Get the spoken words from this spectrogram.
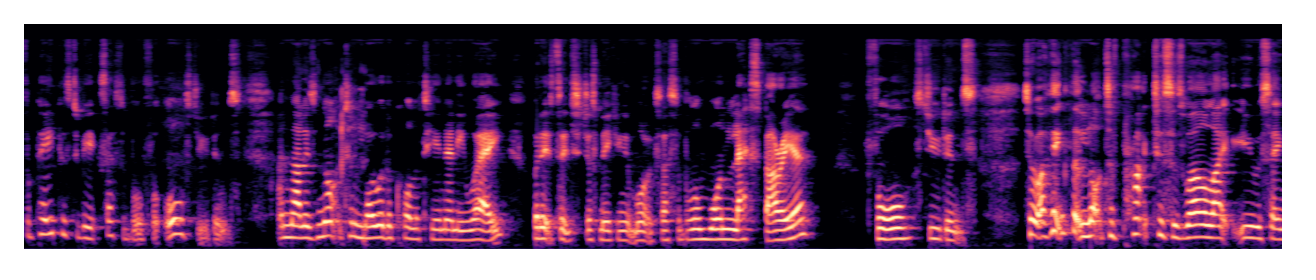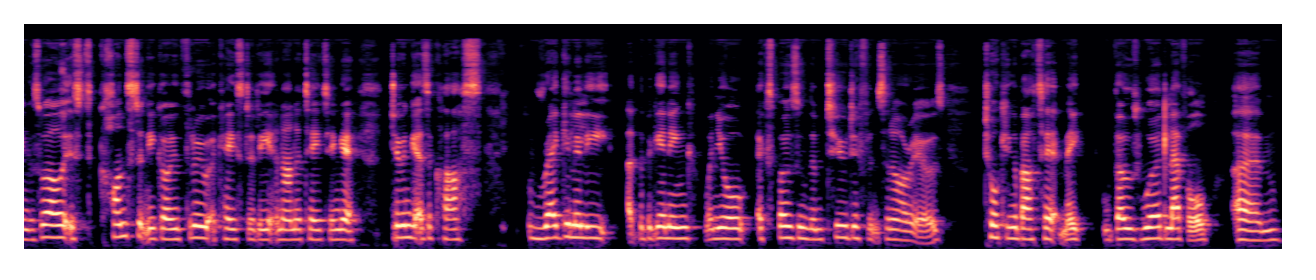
for papers to be accessible for all students. And that is not to lower the quality in any way, but it's, it's just making it more accessible and one less barrier for students. So I think that lots of practice as well, like you were saying as well, is constantly going through a case study and annotating it, doing it as a class, regularly at the beginning when you're exposing them to different scenarios, talking about it, make those word level, um,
